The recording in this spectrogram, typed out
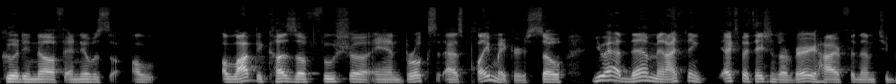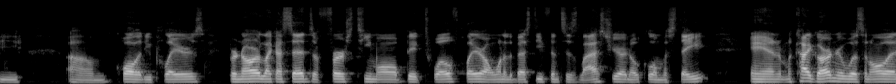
good enough, and it was a, a lot because of Foucha and Brooks as playmakers. So you add them, and I think expectations are very high for them to be um, quality players. Bernard, like I said, is a first team All Big 12 player on one of the best defenses last year at Oklahoma State. And Mekhi Garner was an all,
